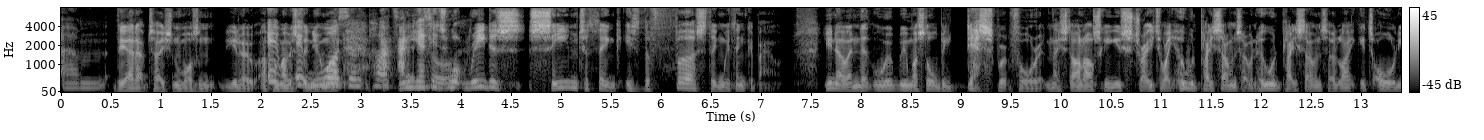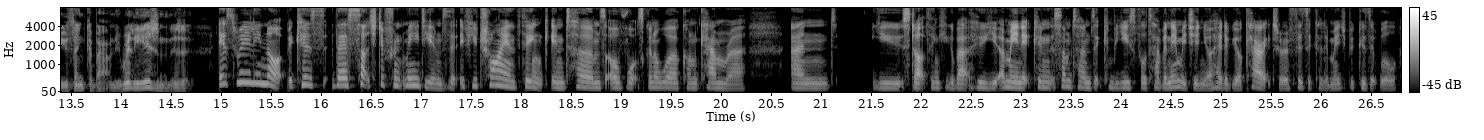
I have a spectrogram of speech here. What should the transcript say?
um, the adaptation wasn't, you know, uppermost it in your wasn't mind. part of and it yet it's all. what readers seem to think is the first thing we think about. You know, and that we we must all be desperate for it. And they start asking you straight away, who would play so and so and who would play so and so? Like it's all you think about. And it really isn't, is it? It's really not because there's such different mediums that if you try and think in terms of what's going to work on camera and you start thinking about who you I mean it can sometimes it can be useful to have an image in your head of your character a physical image because it will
